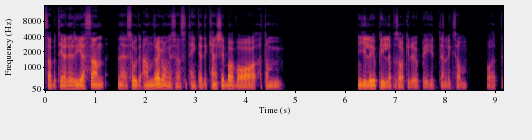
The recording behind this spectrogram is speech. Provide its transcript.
saboterade resan, när jag såg det andra gången sen så tänkte jag det kanske bara var att de de gillar ju att pilla på saker där uppe i hytten liksom. Och att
